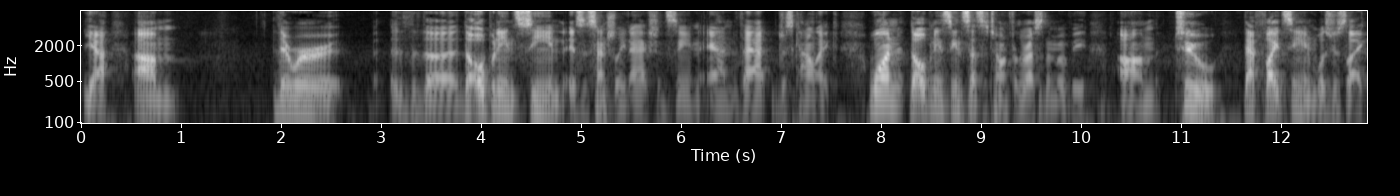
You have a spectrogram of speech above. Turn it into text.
Yeah. Um, there were the the opening scene is essentially an action scene, and that just kind of like one, the opening scene sets the tone for the rest of the movie. Um, two, that fight scene was just like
